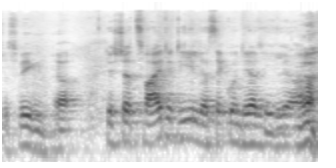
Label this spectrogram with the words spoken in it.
Deswegen, ja. Das ist der zweite Deal, der Sekundärdeal. Ja. ja.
